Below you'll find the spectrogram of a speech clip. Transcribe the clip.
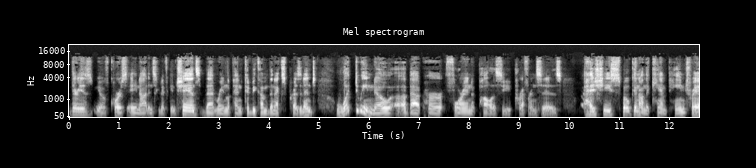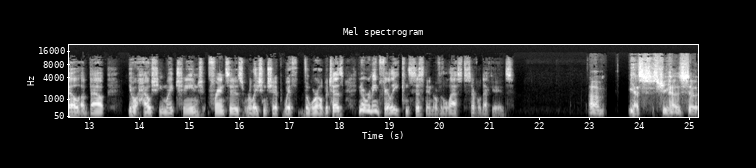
there is, you know, of course, a not insignificant chance that Marine Le Pen could become the next president. What do we know about her foreign policy preferences? Has she spoken on the campaign trail about, you know, how she might change France's relationship with the world, which has, you know, remained fairly consistent over the last several decades? Um, yes, she has uh,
